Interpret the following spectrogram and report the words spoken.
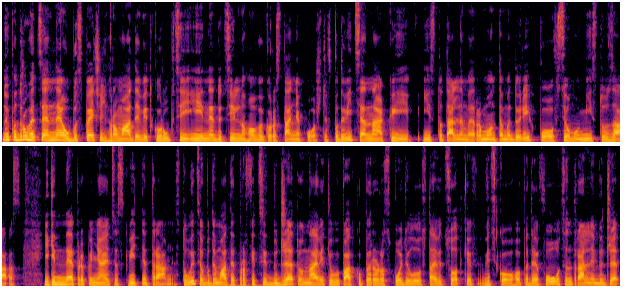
Ну і по-друге, це не убезпечить громади від корупції і недоцільного використання коштів. Подивіться на Київ із тотальними ремонтами доріг по всьому місту зараз, які не припиняються з квітня-травня. Столиця буде мати профіцит бюджету навіть у випадку перерозподілу 100%. 10% військового ПДФО у центральний бюджет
